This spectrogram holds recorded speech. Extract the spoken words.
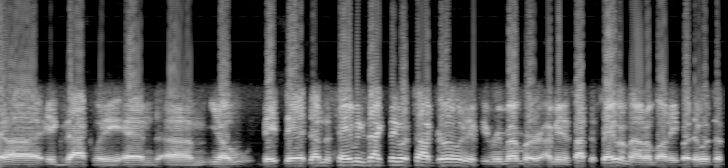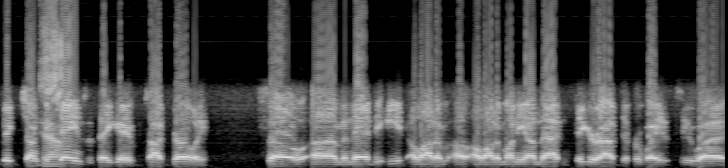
uh, exactly. And, um, you know, they, they had done the same exact thing with Todd Gurley, if you remember. I mean, it's not the same amount of money, but it was a big chunk Yeah. of change that they gave Todd Gurley. So, um, and they had to eat a lot of a, a lot of money on that and figure out different ways to uh,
